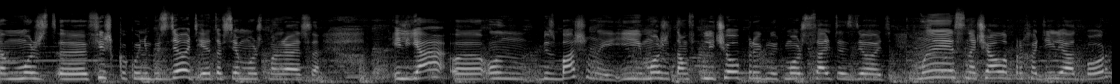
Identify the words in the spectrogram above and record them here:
там может э, фишку какую-нибудь сделать, и это всем может понравиться. Илья, э, он безбашенный и может там в плечо прыгнуть, может сальто сделать. Мы сначала проходили отбор,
